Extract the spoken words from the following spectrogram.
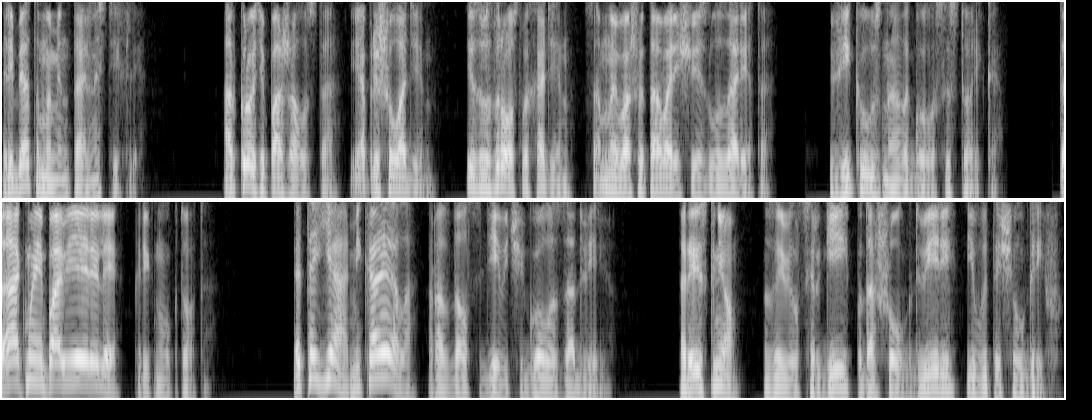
Ребята моментально стихли. «Откройте, пожалуйста. Я пришел один. Из взрослых один. Со мной ваши товарищи из лазарета». Вика узнала голос историка. «Так мы и поверили!» — крикнул кто-то. «Это я, Микаэла!» — раздался девичий голос за дверью. «Рискнем!» — заявил Сергей, подошел к двери и вытащил гриф.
